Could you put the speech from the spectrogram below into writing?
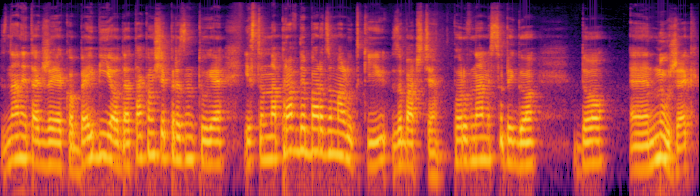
znany także jako Baby Yoda. Tak on się prezentuje. Jest on naprawdę bardzo malutki. Zobaczcie, porównamy sobie go do e, nóżek.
